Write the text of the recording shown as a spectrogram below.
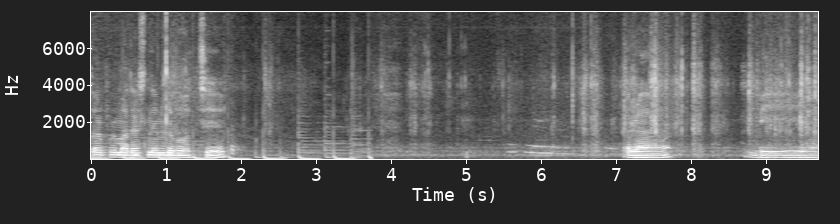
তারপরে মাদার্স নেম দেব হচ্ছে রা বেয়া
